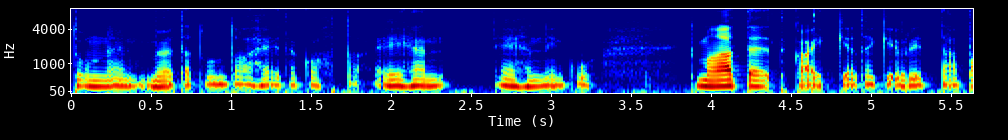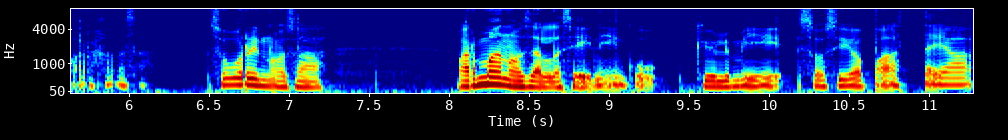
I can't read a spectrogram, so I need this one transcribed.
tunnen myötätuntoa heitä kohtaan. Eihän, eihän niin kuin, kun mä ajattelen, että kaikki jotenkin yrittää parhaansa. Suurin osa varmaan on sellaisia niin kuin kylmiä sosiopaatteja,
